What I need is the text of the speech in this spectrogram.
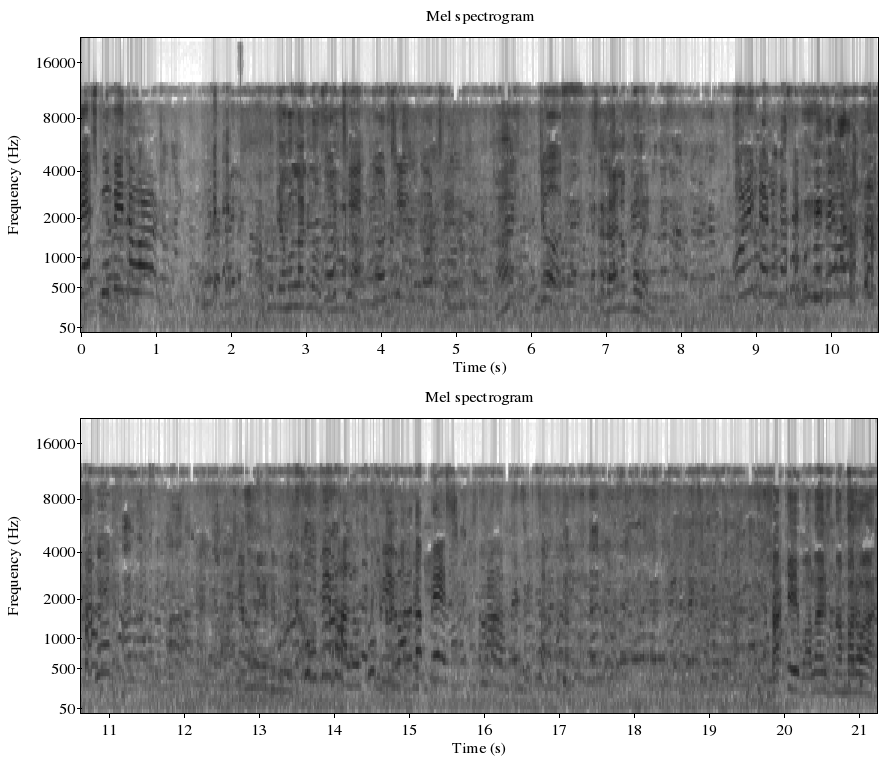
Best movie in the world আপু কেমন লাগল কঠিন কঠিন কঠিন। জোস। একটা ডায়লগ বলেন। অনেক ডায়লগ আছে। খুবই ভালো খুবই one of the best Shakib always number one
